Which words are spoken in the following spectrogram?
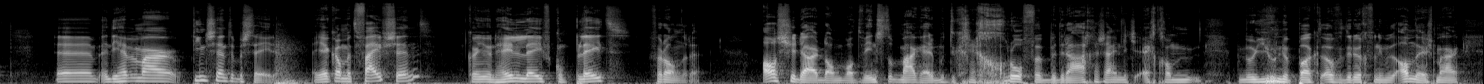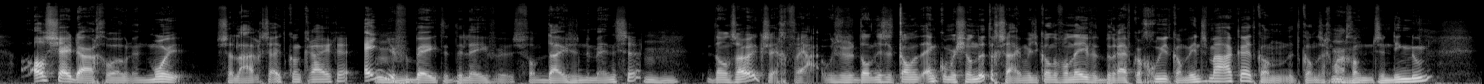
ehm, en die hebben maar 10 cent te besteden. En jij kan met 5 cent, kan je hun hele leven compleet veranderen. Als je daar dan wat winst op maakt, hè, dat moet natuurlijk geen grove bedragen zijn, dat je echt gewoon miljoenen pakt over de rug van iemand anders. Maar als jij daar gewoon een mooi salaris uit kan krijgen en je Mhm. verbetert de levens van duizenden mensen, Mhm. Dan zou ik zeggen van ja, dan is het, kan het en commercieel nuttig zijn. Want je kan ervan leven, het bedrijf kan groeien, het kan winst maken, het kan, het kan zeg maar Mhm. gewoon zijn ding doen.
